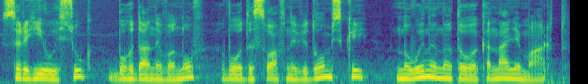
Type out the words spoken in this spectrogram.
Сергій Лисюк, Богдан Іванов, Владислав Невідомський. Новини на телеканалі Март.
